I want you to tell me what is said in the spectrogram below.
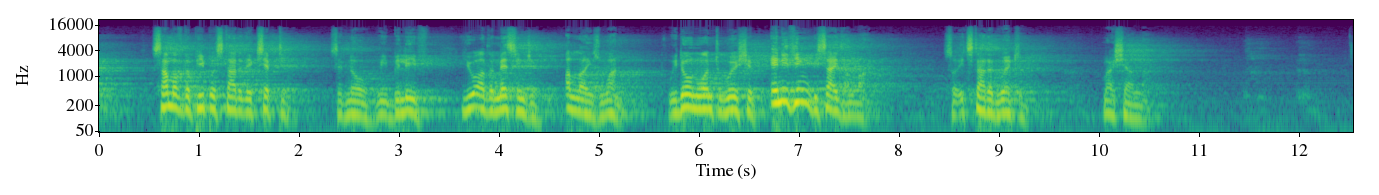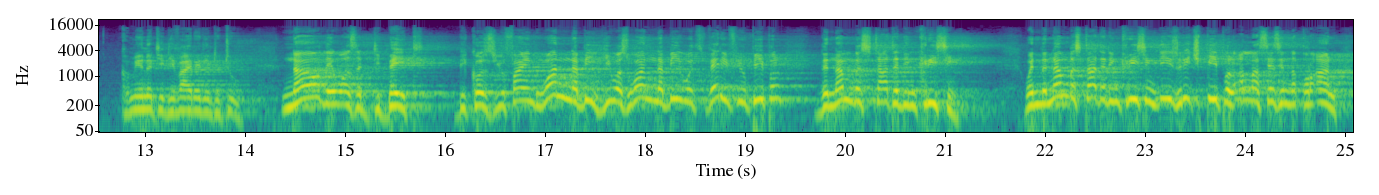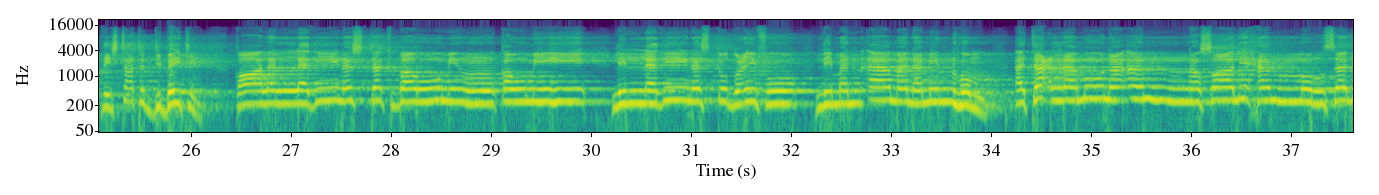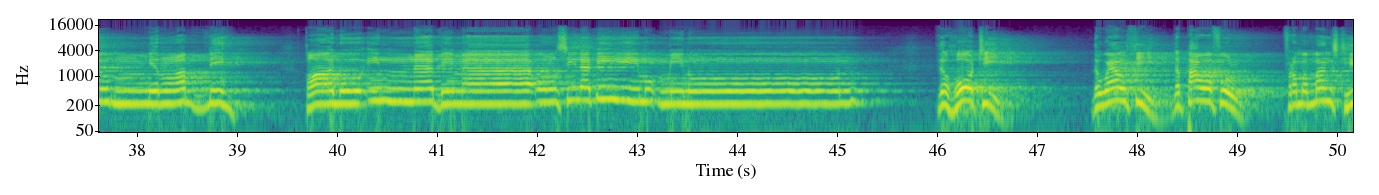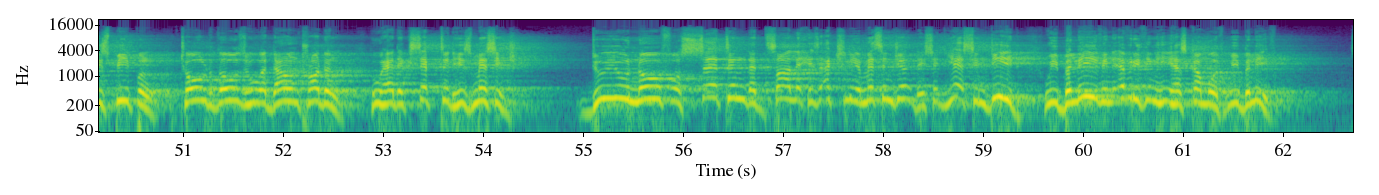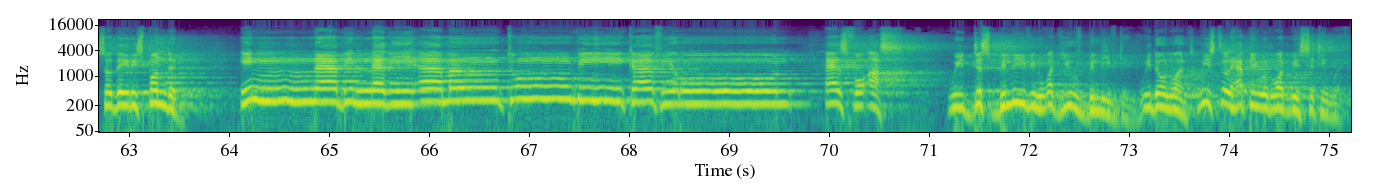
Some of the people started accepting. Said, no, we believe you are the messenger. Allah is one. We don't want to worship anything besides Allah. So it started working. MashaAllah. Community divided into two. Now there was a debate because you find one Nabi, he was one Nabi with very few people, the numbers started increasing. When the numbers started increasing, these rich people, Allah says in the Quran, they started debating. قال الذين استكبروا من قومه للذين استضعفوا لمن آمن منهم أتعلمون أن صالحا مرسل من ربه قالوا إنا بما أرسل به مؤمنون The haughty, the wealthy, the powerful from amongst his people told those who were downtrodden, who had accepted his message, Do you know for certain that Salih is actually a messenger? They said, Yes, indeed. We believe in everything he has come with. We believe. So they responded, إنا بالذي آمنتم به كافرون As for us, we disbelieve in what you've believed in. We don't want. We're still happy with what we're sitting with.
